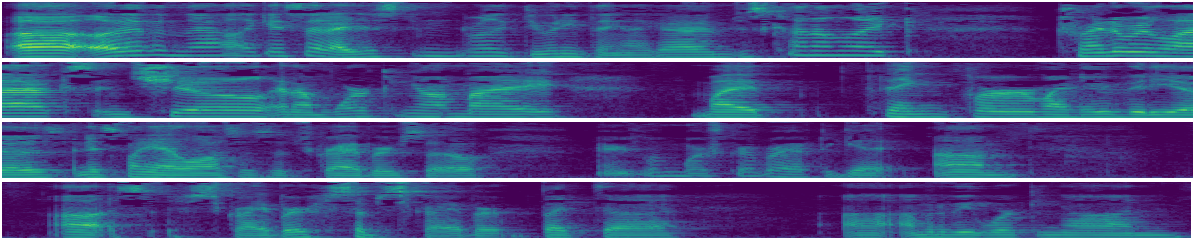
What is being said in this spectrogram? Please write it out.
Uh, other than that, like I said, I just didn't really do anything. Like, I'm just kind of, like, trying to relax and chill, and I'm working on my, my thing for my new videos. And it's funny, I lost a subscriber, so there's one more subscriber I have to get. Um, uh, subscriber, subscriber. But, uh, uh, I'm gonna be working on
